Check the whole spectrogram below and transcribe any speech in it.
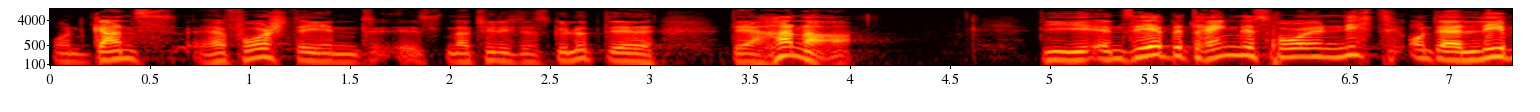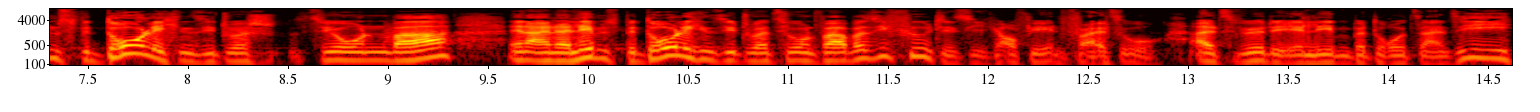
und ganz hervorstehend ist natürlich das Gelübde der Hanna, die in sehr bedrängnisvollen, nicht unter lebensbedrohlichen Situationen war, in einer lebensbedrohlichen Situation war, aber sie fühlte sich auf jeden Fall so, als würde ihr Leben bedroht sein. Sie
